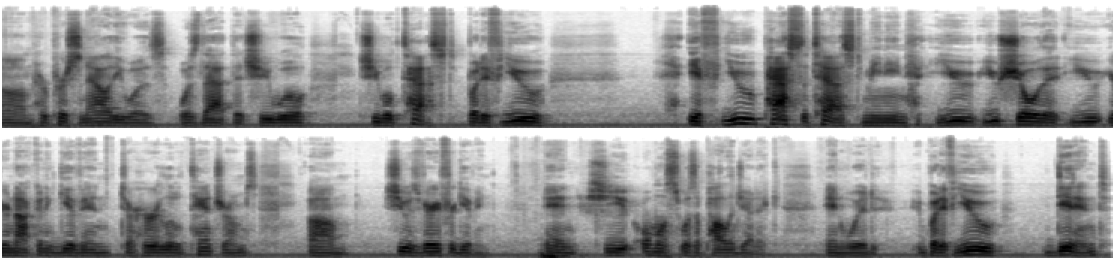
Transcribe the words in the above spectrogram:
Um, her personality was was that that she will she will test. But if you if you pass the test, meaning you you show that you you're not going to give in to her little tantrums, um, she was very forgiving, and she almost was apologetic, and would. But if you didn't,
